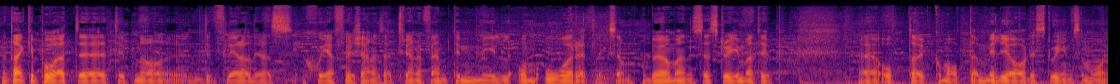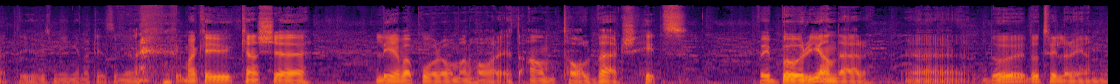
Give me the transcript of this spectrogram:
Med tanke på att eh, typ nå, flera av deras chefer tjänar så här 350 mil om året liksom. Då behöver man så streama typ Eh, 8,8 miljarder streams om året. Det är ju liksom ingen artist som gör. Man kan ju kanske leva på det om man har ett antal världshits. För i början där, eh, då, då trillade det igen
